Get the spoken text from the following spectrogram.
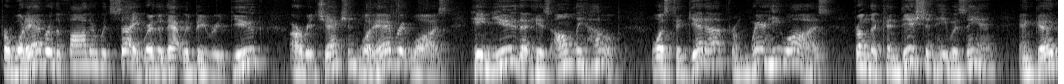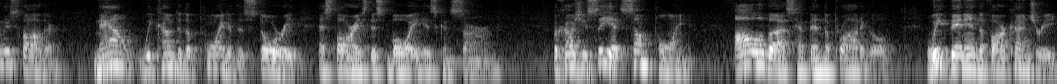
for whatever the father would say, whether that would be rebuke or rejection, whatever it was. He knew that his only hope was to get up from where he was, from the condition he was in, and go to his father. Now we come to the point of the story as far as this boy is concerned. Because you see, at some point, all of us have been the prodigal. We've been in the far country.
